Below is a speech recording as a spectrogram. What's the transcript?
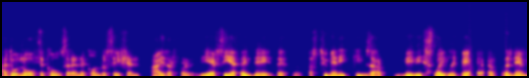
I don't know if the Colts are in the conversation either for the FC. I think they, they, there's too many teams that are maybe slightly better than them.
